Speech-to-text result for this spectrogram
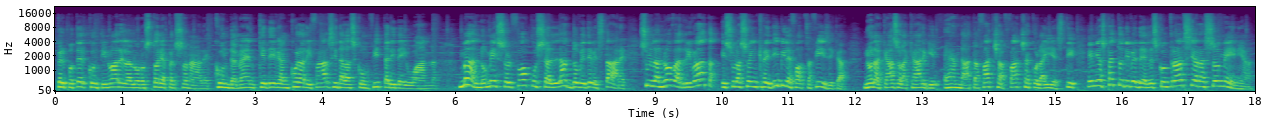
per poter continuare la loro storia personale, con The Man che deve ancora rifarsi dalla sconfitta di Day One. Ma hanno messo il focus là dove deve stare, sulla nuova arrivata e sulla sua incredibile forza fisica. Non a caso la Cargill è andata faccia a faccia con la IST e mi aspetto di vederle scontrarsi a WrestleMania.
